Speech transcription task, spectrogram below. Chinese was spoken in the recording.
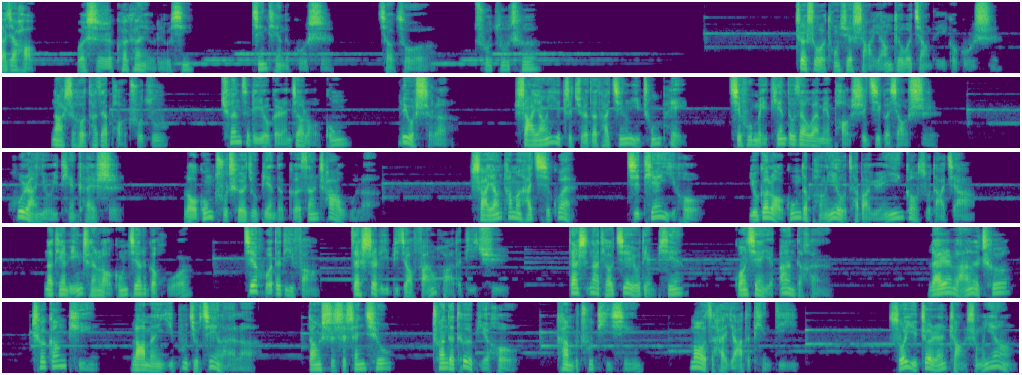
大家好，我是快看有流星。今天的故事叫做《出租车》。这是我同学傻杨给我讲的一个故事。那时候他在跑出租，圈子里有个人叫老公，六十了。傻杨一直觉得他精力充沛，几乎每天都在外面跑十几个小时。忽然有一天开始。老公出车就变得隔三差五了。傻杨他们还奇怪，几天以后，有个老公的朋友才把原因告诉大家。那天凌晨，老公接了个活儿，接活的地方在市里比较繁华的地区，但是那条街有点偏，光线也暗得很。来人拦了车，车刚停，拉门一步就进来了。当时是深秋，穿得特别厚，看不出体型，帽子还压得挺低，所以这人长什么样，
